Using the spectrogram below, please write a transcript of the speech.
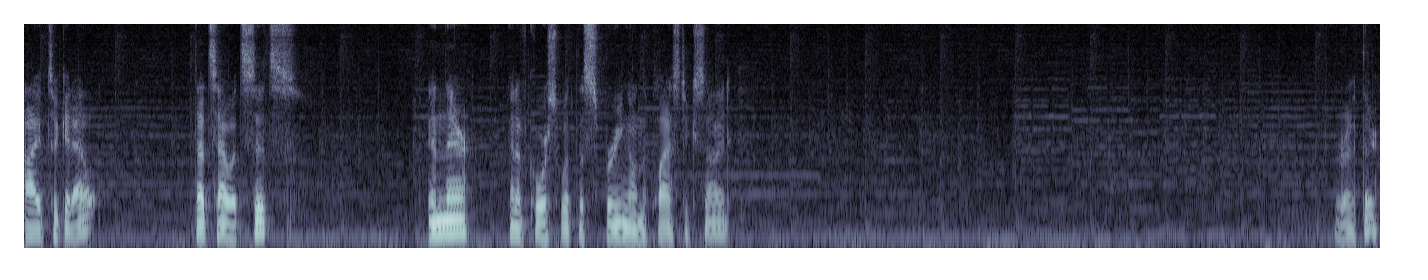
I took it out. That's how it sits in there and of course with the spring on the plastic side. Right there.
